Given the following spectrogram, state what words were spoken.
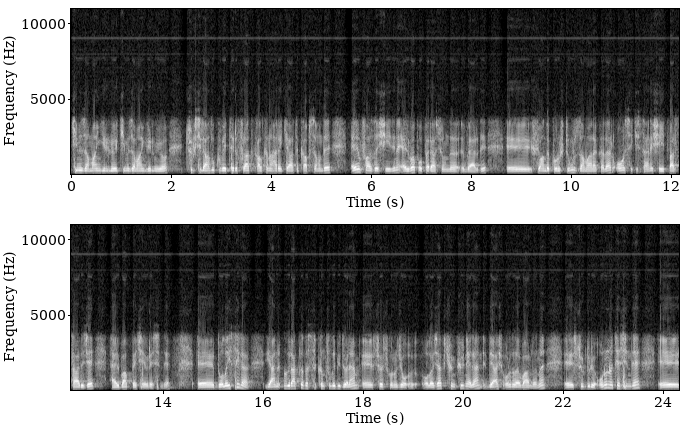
kimi zaman giriliyor, kimi zaman girilmiyor. Türk Silahlı Kuvvetleri Fırat Kalkanı Harekatı kapsamında en fazla şehidini Elbap operasyonunda verdi. E, şu anda konuştuğumuz zamana kadar 18 tane şehit var sadece Elbap ve çevresinde. E, dolayısıyla yani Irak'ta da sıkıntılı bir dönem e, söz konusu olacak. Çünkü neden? DAEŞ orada da varlığını e, sürdürüyor. Onun ötesinde e,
